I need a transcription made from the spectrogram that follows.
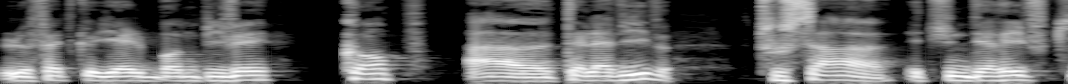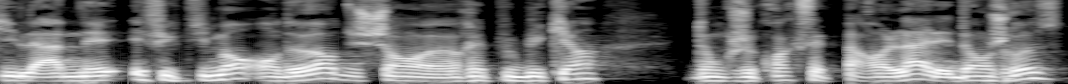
le fait que Yael Bonne-Pivet campe à Tel Aviv. Tout ça est une dérive qui l'a amené effectivement en dehors du champ républicain. Donc je crois que cette parole-là, est dangereuse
